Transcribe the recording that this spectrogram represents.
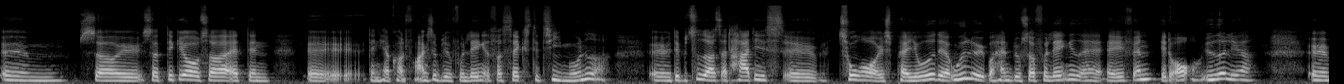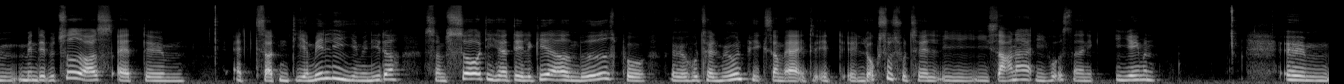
Øh, så, øh, så det gjorde så, at den, øh, den her konference blev forlænget fra 6 til 10 måneder. Øh, det betyder også, at Hardis øh, toårige periode der udløber. Han blev så forlænget af, af FN et år yderligere. Øh, men det betyder også, at øh, at sådan de almindelige jemenitter, som så de her delegerede mødes på øh, Hotel Mövenpick, som er et, et, et luksushotel i, i Sanaa i hovedstaden i, i Yemen, øh,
